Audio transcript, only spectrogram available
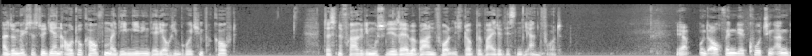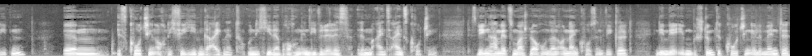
Also möchtest du dir ein Auto kaufen bei demjenigen, der dir auch die Brötchen verkauft? Das ist eine Frage, die musst du dir selber beantworten. Ich glaube, wir beide wissen die Antwort. Ja, und auch wenn wir Coaching anbieten, ähm, ist Coaching auch nicht für jeden geeignet und nicht jeder braucht ein individuelles ähm, 1-1-Coaching. Deswegen haben wir zum Beispiel auch unseren Online-Kurs entwickelt, in dem wir eben bestimmte Coaching-Elemente,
